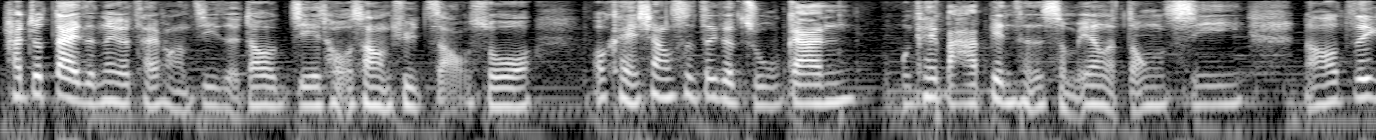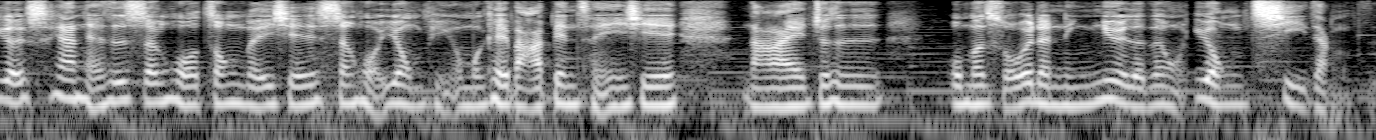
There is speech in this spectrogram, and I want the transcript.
他就带着那个采访记者到街头上去找，说：“OK，像是这个竹竿，我们可以把它变成什么样的东西？然后这个看起来是生活中的一些生活用品，我们可以把它变成一些拿来就是。”我们所谓的凌虐的那种用器这样子，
